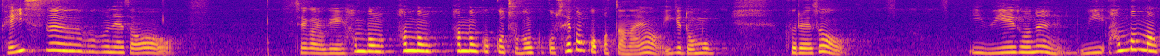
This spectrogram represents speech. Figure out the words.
베이스 부분에서 제가 여기 한 번, 한 번, 한번 꺾고, 두번 꺾고, 세번 꺾었잖아요. 이게 너무, 그래서 이 위에서는 위, 한 번만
